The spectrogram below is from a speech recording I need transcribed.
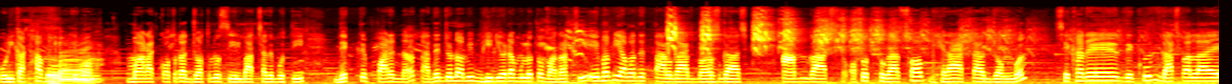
পরিকাঠামো এবং মারা কতটা যত্নশীল বাচ্চাদের প্রতি দেখতে পারেন না। তাদের জন্য আমি ভিডিওটা মূলত বানাচ্ছি। এইভাবেই আমাদের তাল গাছ, বাঁশ গাছ, আম গাছ, অশ্বত্থ গাছ সব ঘেরা একটা জঙ্গল। সেখানে দেখুন গাছপালায়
